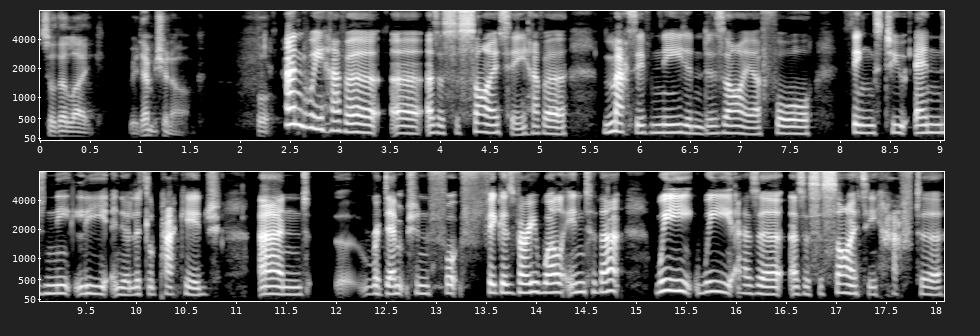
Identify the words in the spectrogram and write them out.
So they're like redemption arc. But And we have a, a as a society have a massive need and desire for things to end neatly in a little package and uh, redemption fo- figures very well into that. We we as a as a society have to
